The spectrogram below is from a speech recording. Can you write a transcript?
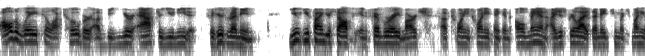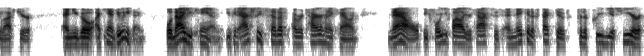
all the way till October of the year after you need it. So here's what I mean you you find yourself in February, March of 2020 thinking, "Oh man, I just realized I made too much money last year." And you go, "I can't do anything." Well, now you can. You can actually set up a retirement account now before you file your taxes and make it effective for the previous year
